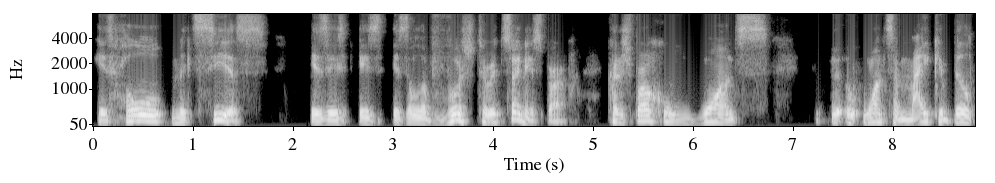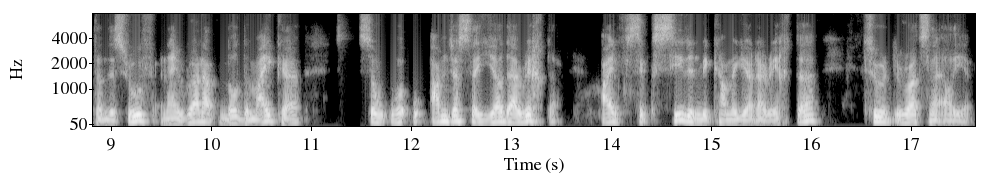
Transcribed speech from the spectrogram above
his whole mitzias is is is a lavush to Ritzonis Baruch. Kadosh Baruch Hu wants wants a mica built on this roof, and I run up and build the mica. So I'm just a Yoda Richter. I've succeeded in becoming Yoda Richter to the Ratzna Eliyah.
